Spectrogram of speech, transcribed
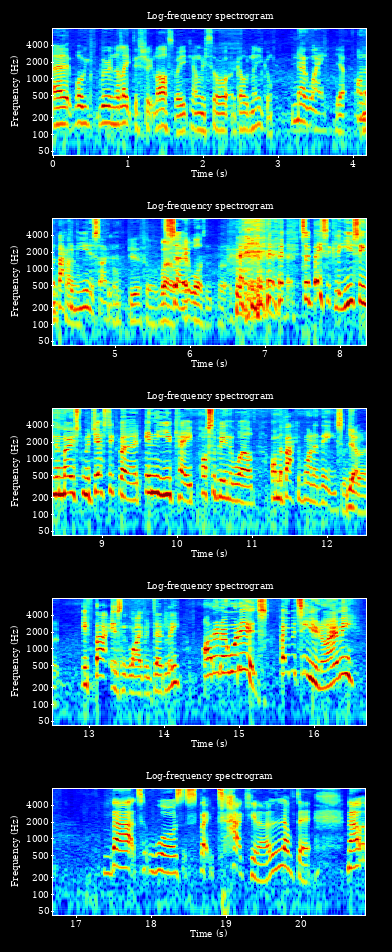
Uh, well, we we were in the Lake District last week and we saw a golden eagle. No way. Yep, On on the the back of the unicycle. Beautiful. Well, So- it wasn't, but So basically, you've seen the most majestic bird in the UK, possibly in the world, on the back of one of these. that's Yep. right. If that isn't live and deadly, I don't know what is. Over to you, Naomi. That was spectacular. I loved it. Now,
